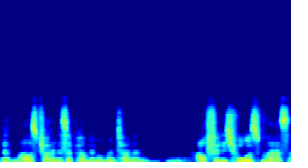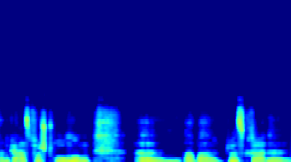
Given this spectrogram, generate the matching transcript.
ähm, ausfallen. Deshalb haben wir momentan ein, ein auffällig hohes Maß an Gasverstromung. Ähm, aber du hast gerade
